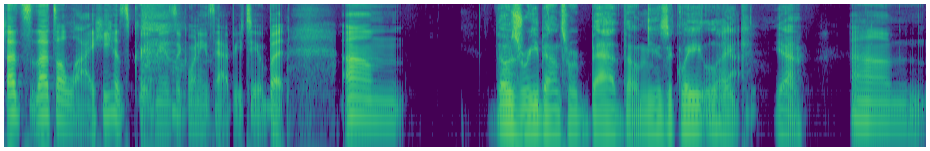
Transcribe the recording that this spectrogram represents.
That's that's a lie. He has great music when he's happy too. But um Those rebounds were bad though musically. Like yeah. um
